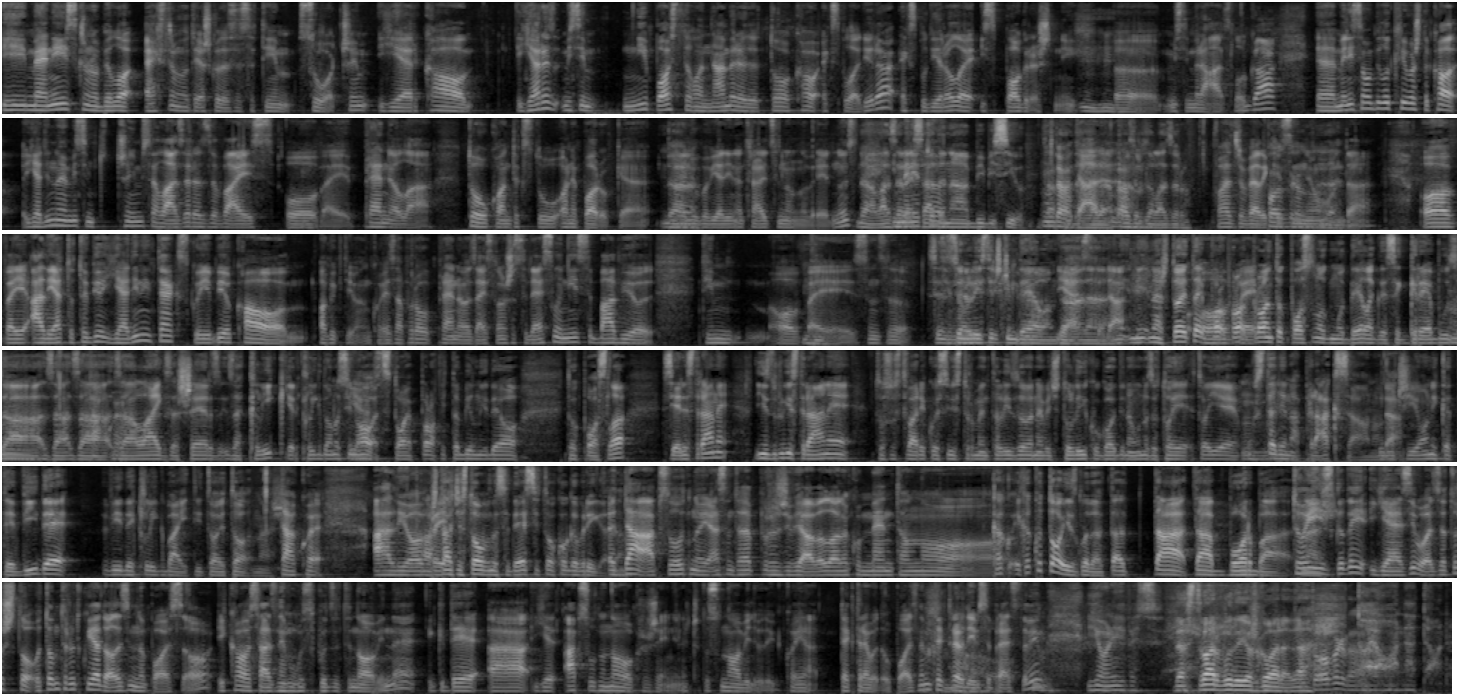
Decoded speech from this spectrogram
I meni je iskreno bilo ekstremno teško da se sa tim suočim, jer kao, ja raz, mislim, nije postojala namera da to kao eksplodira, eksplodiralo je iz pogrešnih, eh, mislim, razloga. E, meni samo bilo krivo što kao, jedino je, mislim, čini mi se Lazara za Vice ovaj, prenela to u kontekstu one poruke da, Da. je ljubav jedina tradicionalna vrednost. Da, I Lazar meni je to- sada na BBC-u. tako Da, da, da. Pozdrav za Lazaru. Pozdrav veliki Pozdrav. za nju, da. Ovaj, ali eto, to je bio jedini tekst koji je bio kao objektivan, koji je zapravo preneo zaista ono što se desilo i nije se bavio tim ovaj, senza- senzacionalističkim delom, da, Jeste, da. da. Ni, znaš, to je taj pro, pro, Ove- problem tog poslovnog modela gde se grebu za, za, za, je. za like, za share, za klik, jer klik donosi Jest. novac. To je profitabilni deo tog posla, s jedne strane. I s druge strane, to su stvari koje su instrumentalizovane već toliko godina unazad. To je, to je ustaljena praksa. Ono. Da. Znači, oni kad te vide, vide clickbait i to je to, znaš. Tako je. Ali, ovaj, A šta će s tobom da se desi, to koga briga. Da. Da, apsolutno. Ja sam tada proživljavala onako mentalno... Kako, i kako to izgleda, ta, ta, ta borba? To znaš? izgleda jezivo, zato što u tom trenutku ja dolazim na posao i kao saznajem usput za te novine, gde a, je apsolutno novo okruženje. Znači, to su novi ljudi koji ja tek treba da upoznam, tek treba da im se predstavim. I oni već... Da stvar bude još gora, da. Dobar dan. To je ona, to je ona.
